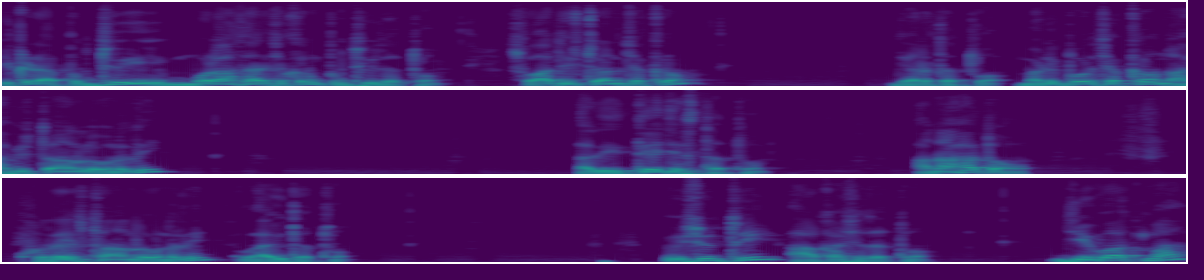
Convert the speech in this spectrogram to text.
ఇక్కడ పృథ్వీ మూలాధార చక్రం పృథ్వీతత్వం. స్వాధిష్టాన చక్రం జలతత్వం. మణిపూర్ చక్రం నాభిస్థానంలో ఉన్నది. అది తేజస్తత్వం. అనాహతం హృదయస్థానంలో ఉన్నది వాయుతత్వం. విశుద్ధి ఆకాశతత్వం. జీవాత్మ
